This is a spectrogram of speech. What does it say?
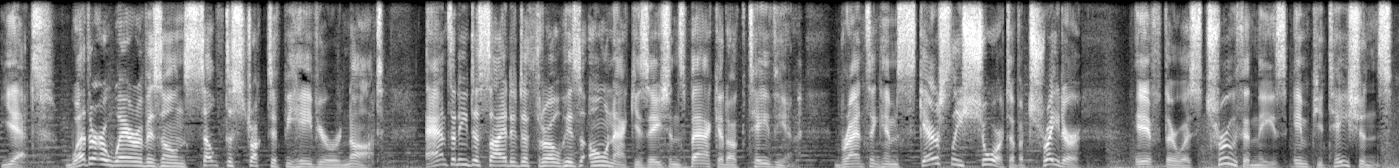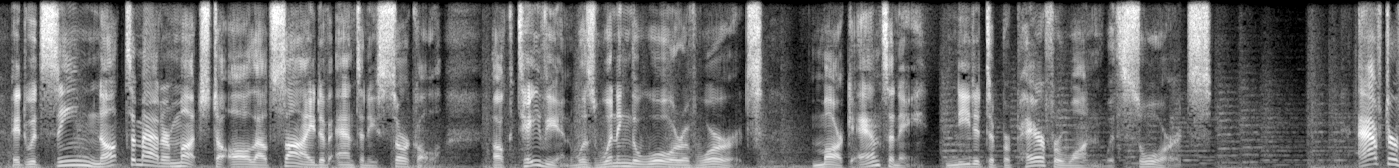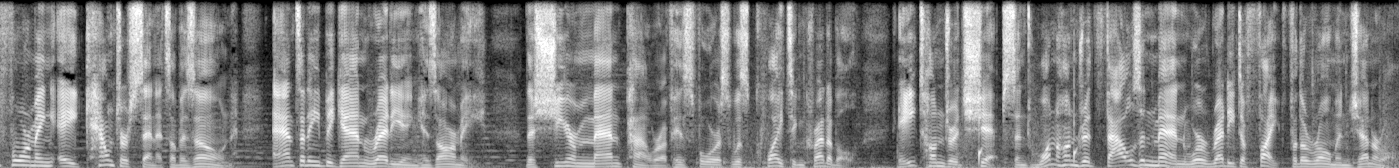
Yet, whether aware of his own self-destructive behavior or not, Antony decided to throw his own accusations back at Octavian, branding him scarcely short of a traitor. If there was truth in these imputations, it would seem not to matter much to all outside of Antony's circle. Octavian was winning the war of words. Mark Antony needed to prepare for one with swords. After forming a counter-senate of his own, Antony began readying his army. The sheer manpower of his force was quite incredible, 800 ships and 100,000 men were ready to fight for the Roman general.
